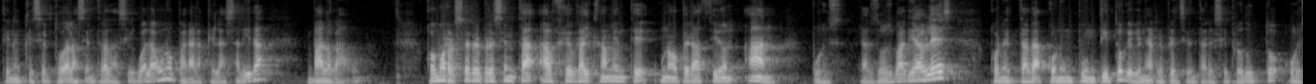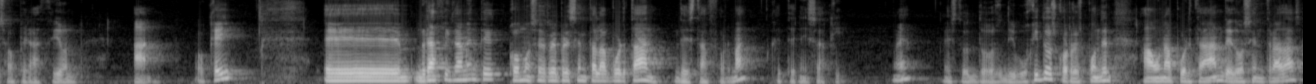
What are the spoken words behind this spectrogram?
Tienen que ser todas las entradas igual a 1 para que la salida valga 1. ¿Cómo se representa algebraicamente una operación AND? Pues las dos variables conectadas con un puntito que viene a representar ese producto o esa operación AND. ¿ok? Eh, gráficamente, ¿cómo se representa la puerta AND? De esta forma que tenéis aquí. ¿eh? Estos dos dibujitos corresponden a una puerta AND de dos entradas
